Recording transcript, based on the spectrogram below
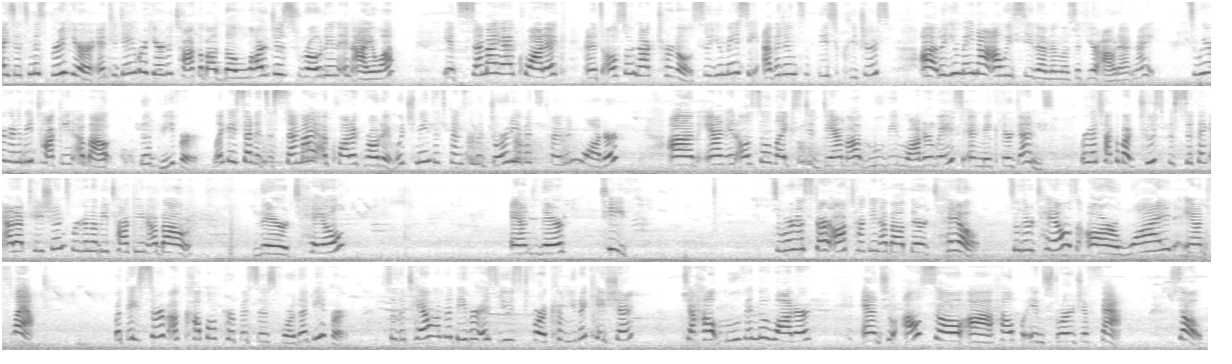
guys, it's Miss Bree here, and today we're here to talk about the largest rodent in Iowa. It's semi-aquatic, and it's also nocturnal, so you may see evidence of these creatures, uh, but you may not always see them unless if you're out at night. So we are going to be talking about the beaver. Like I said, it's a semi-aquatic rodent, which means it spends the majority of its time in water, um, and it also likes to dam up moving waterways and make their dens. We're going to talk about two specific adaptations. We're going to be talking about their tail and their teeth. So we're going to start off talking about their tail. So their tails are wide and flat, but they serve a couple purposes for the beaver. So the tail of the beaver is used for communication, to help move in the water, and to also uh, help in storage of fat. So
